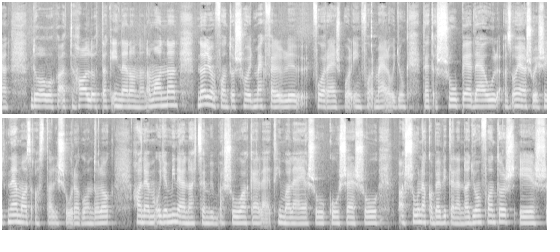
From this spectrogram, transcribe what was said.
ilyen-olyan dolgokat hallottak innen, onnan, amonnan. Nagyon fontos, hogy megfelelő forrásból informálódjunk. Tehát a só például az olyan só, és itt nem az asztali sóra gondolok, hanem ugye minél nagyszeműbb a só, akár lehet Himalája só, kósár só. A sónak a bevitele nagyon fontos, és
